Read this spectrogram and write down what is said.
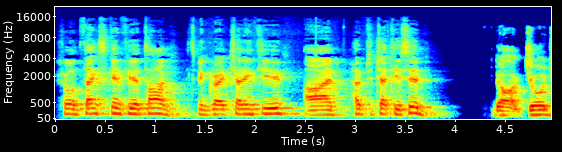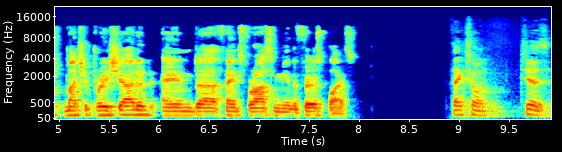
Sean, thanks again for your time. It's been great chatting to you. I hope to chat to you soon. Oh, George, much appreciated, and uh, thanks for asking me in the first place. Thanks, Sean. Cheers.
